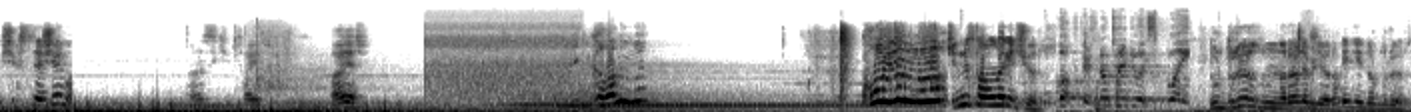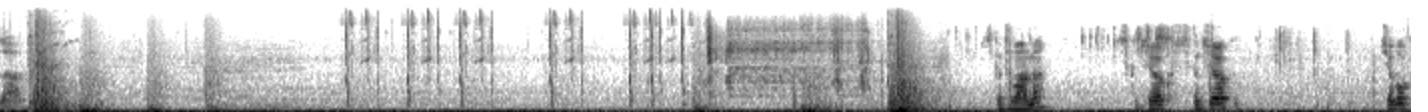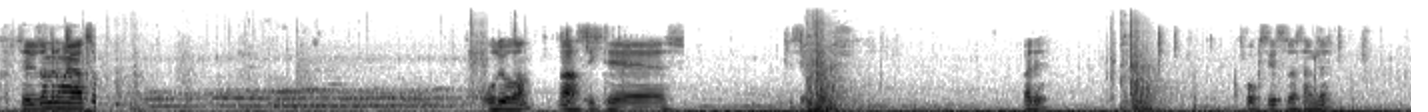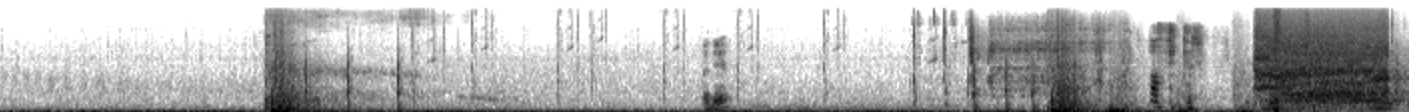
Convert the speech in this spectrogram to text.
Işıksız yaşayamam. Anasını sikeyim. Hayır. Hayır. Kazandın mı? Koydun mu? Şimdi salona geçiyoruz. Look, no. Durduruyoruz bunları öyle biliyorum. Ne diye durduruyoruz abi. Sıkıntı var mı? Sıkıntı yok, sıkıntı yok. Çabuk, televizyon benim hayatım. Oluyor lan? Ah siktir. Hadi. Foxy sıra sende. Hadi. Ha.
